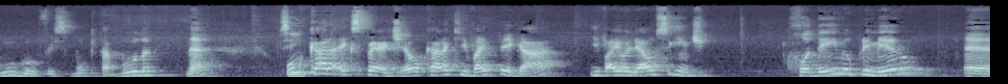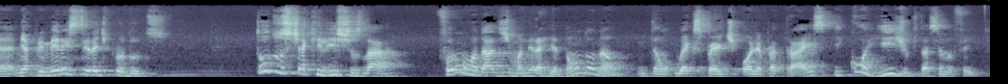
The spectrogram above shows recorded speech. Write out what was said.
Google, Facebook, Tabula, né? Sim. O cara expert é o cara que vai pegar e vai olhar o seguinte: rodei meu primeiro, é, minha primeira esteira de produtos. Todos os checklists lá foram rodados de maneira redonda ou não? Então o expert olha para trás e corrige o que está sendo feito.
